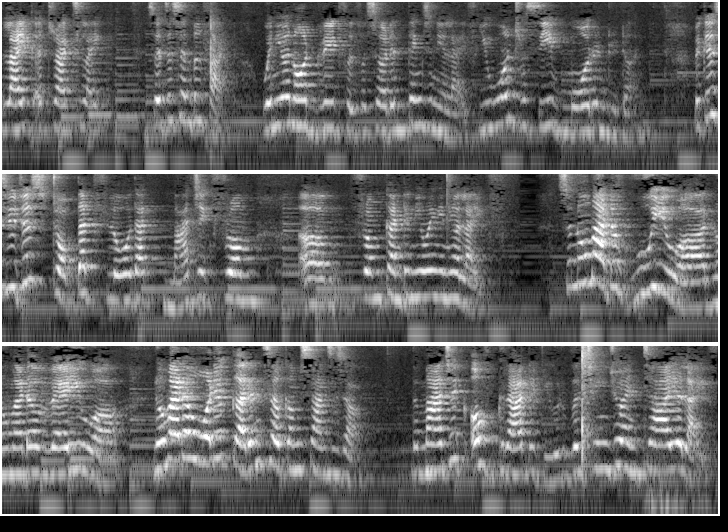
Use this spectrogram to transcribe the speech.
like attracts like so it's a simple fact. When you're not grateful for certain things in your life, you won't receive more in return because you just stop that flow, that magic from um, from continuing in your life. So no matter who you are, no matter where you are, no matter what your current circumstances are, the magic of gratitude will change your entire life.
